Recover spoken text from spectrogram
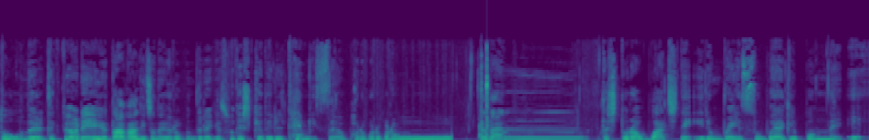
또 오늘 특별히 나가기 전에 여러분들에게 소개시켜드릴 템이 있어요. 바로 바로 바로 짜잔! 다시 돌아와 내 이름 레인 swag을 뽐내 이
